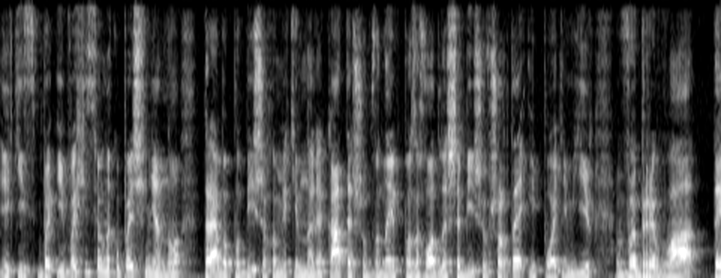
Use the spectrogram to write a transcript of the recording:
якийсь би і вихід цього накопичення, але треба побільше хом'яків налякати, щоб вони позаходили ще більше в шорти і потім їх вибривати.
